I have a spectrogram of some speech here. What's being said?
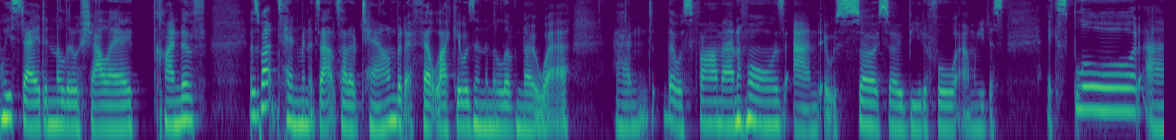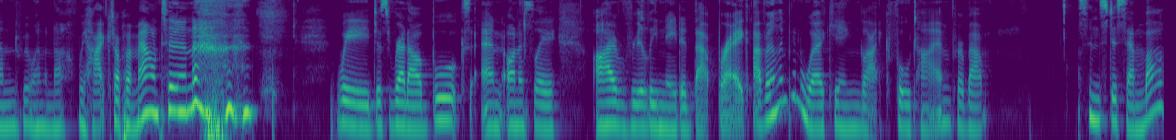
We stayed in a little chalet, kind of, it was about 10 minutes outside of town, but it felt like it was in the middle of nowhere. And there was farm animals and it was so, so beautiful. And we just explored and we went on a, we hiked up a mountain. we just read our books and honestly i really needed that break i've only been working like full time for about since December,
